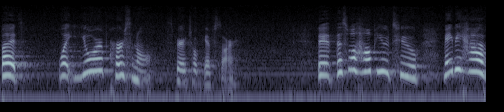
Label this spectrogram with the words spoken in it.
but what your personal spiritual gifts are. That this will help you to maybe have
